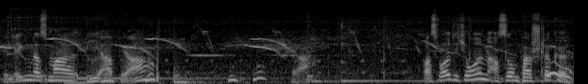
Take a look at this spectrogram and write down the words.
Wir legen das mal hier ab, ja? Ja. Was wollte ich holen? Ach so, ein paar Stücke.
